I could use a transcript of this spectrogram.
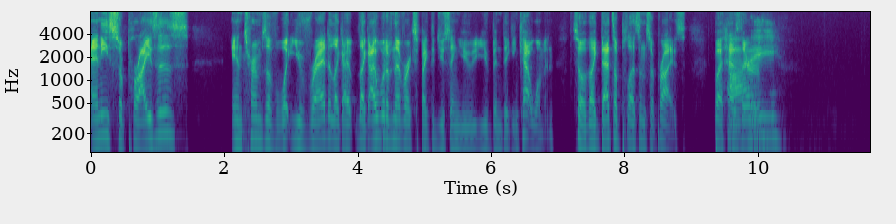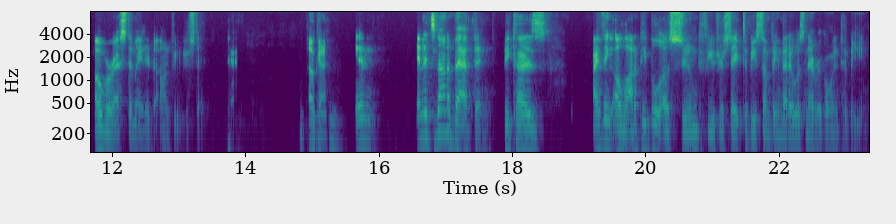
any surprises in terms of what you've read? Like i like i would have never expected you saying you you've been digging catwoman. So like that's a pleasant surprise. But has there I overestimated on Future State. okay. And and it's not a bad thing because I think a lot of people assumed Future State to be something that it was never going to be.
